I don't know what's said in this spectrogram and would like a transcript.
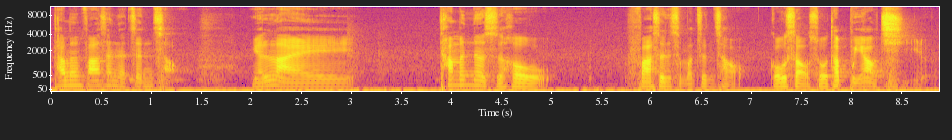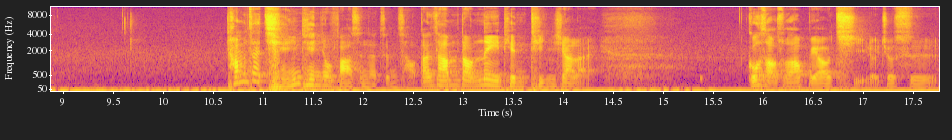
他们发生了争吵。原来他们那时候发生什么争吵？狗嫂说他不要骑了。他们在前一天就发生了争吵，但是他们到那一天停下来。狗嫂说他不要骑了，就是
